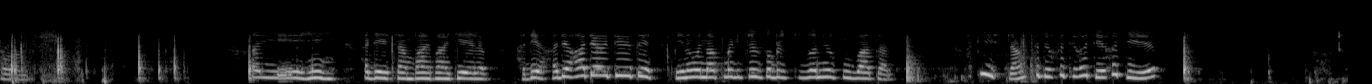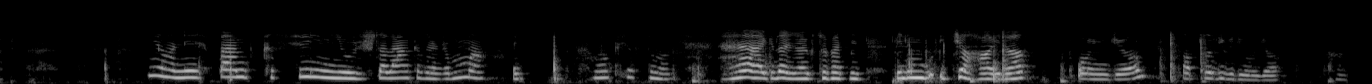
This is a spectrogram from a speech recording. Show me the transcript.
Tamamdır. Ay, hadi sen bay bay diyelim. Hadi hadi hadi hadi hadi. Beni oynatmak için sabırsızlanıyorsun zaten. Hadi İslam hadi hadi hadi hadi. Yani ben kısayım yarışta ben kazanacağım ama ne yapıyorsunuz? He arkadaşlar kusura bakmayın. Benim bu iki hayraz oyuncum atladı. Tamam.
